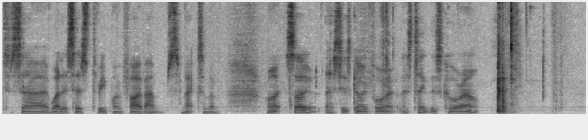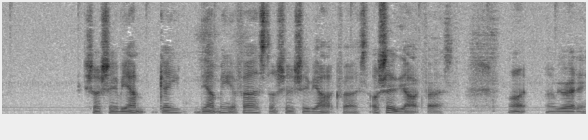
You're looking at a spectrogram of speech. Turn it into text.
to uh, well it says 3.5 amps maximum. Right so let's just go for it. Let's take this core out. Should I show the amp gauge the amp meter first? Or should I show you the arc first. I'll show the arc first. Right are we ready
